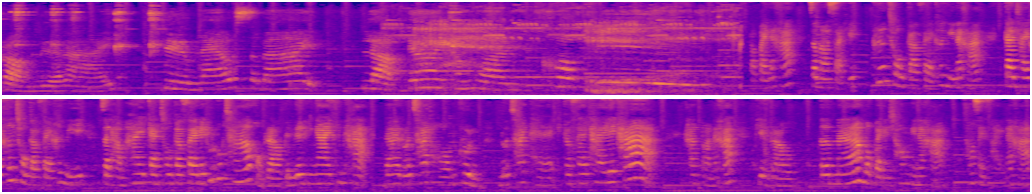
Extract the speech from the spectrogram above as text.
กล่อมเหลือหลาย ดื่มแล้วสบาย หลับได้ทั้งวันคอฟฟี่ ครื่องชงกาแฟเครื่องนี้จะทำให้การชงกาแฟในทุกๆเช้าของเราเป็นเรื่องง่ายขึ้นค่ะ ได้รสชาติหอมกลุ่นรสชาติแท้กาแฟไทยเลยค่ะขั้นตอนนะคะเพียงเราเติมน้ำลงไปในช่องนี้นะคะช่องใสๆนะคะ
